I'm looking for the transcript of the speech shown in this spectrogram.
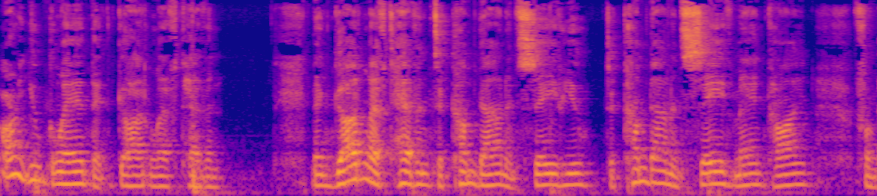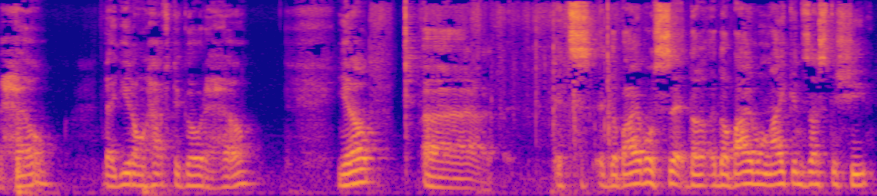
Aren't you glad that God left heaven? That God left heaven to come down and save you, to come down and save mankind from hell, that you don't have to go to hell? You know, uh, it's the Bible said the, the Bible likens us to sheep.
